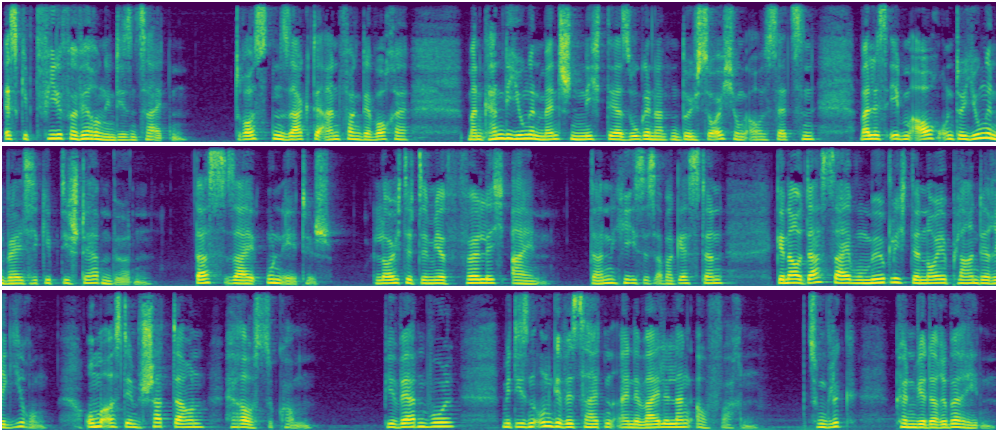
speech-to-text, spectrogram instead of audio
Es gibt viel Verwirrung in diesen Zeiten. Drosten sagte Anfang der Woche, man kann die jungen Menschen nicht der sogenannten Durchseuchung aussetzen, weil es eben auch unter Jungen welche gibt, die sterben würden. Das sei unethisch. Leuchtete mir völlig ein. Dann hieß es aber gestern, Genau das sei womöglich der neue Plan der Regierung, um aus dem Shutdown herauszukommen. Wir werden wohl mit diesen Ungewissheiten eine Weile lang aufwachen. Zum Glück können wir darüber reden.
